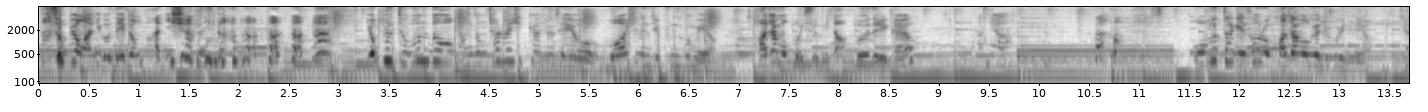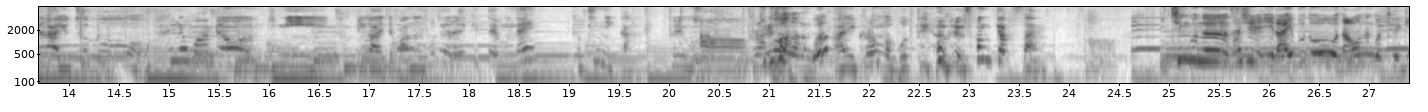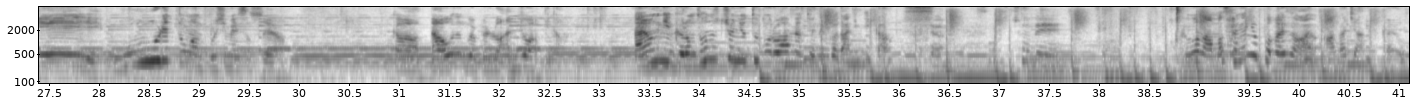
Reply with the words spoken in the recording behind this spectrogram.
5병 아니고 4병 반이시랍니다. 옆에 두 분도 방송 참여시켜주세요. 뭐 하시는지 궁금해요. 과자 먹고 있습니다. 보여드릴까요? 아니야. 오붓하게 서로 과자 먹여주고 있네요. 제가 유튜브 하려고 하면 이미 담비가 이제 많은 소재를 했기 때문에 겹치니까. 그리고 아, 그런 그래서 거- 안 하는 거야? 아니 그런 거 못해요. 그리고 성격상. 이 친구는 사실 이 라이브도 나오는 걸 되게 오랫동안 고심했었어요. 그러니까 나오는 걸 별로 안 좋아합니다. 나영님 그럼 선수촌 유튜브로 하면 되는 것 아닙니까? 초대 그건 아마 상현이 오빠가 해서 안, 안 하지 않을까요?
